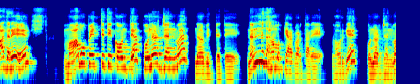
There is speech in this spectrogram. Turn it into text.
ಆದರೆ ಮಾಮುಪೇತ್ಯತಿ ಕೌಂತ್ಯ ಪುನರ್ಜನ್ಮ ನ ವಿದ್ಯತೆ ನನ್ನ ಧಾಮಕ್ಕೆ ಯಾರು ಬರ್ತಾರೆ? ಅವ್ರಿಗೆ ಪುನರ್ಜನ್ಮ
